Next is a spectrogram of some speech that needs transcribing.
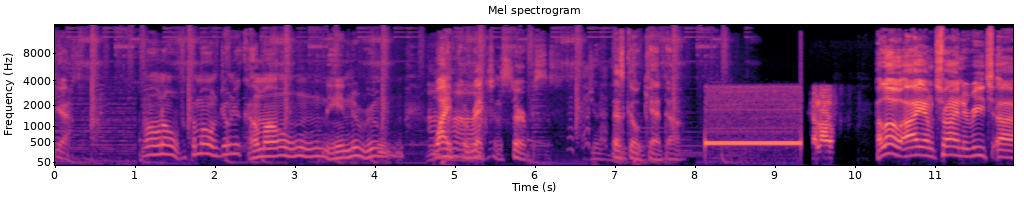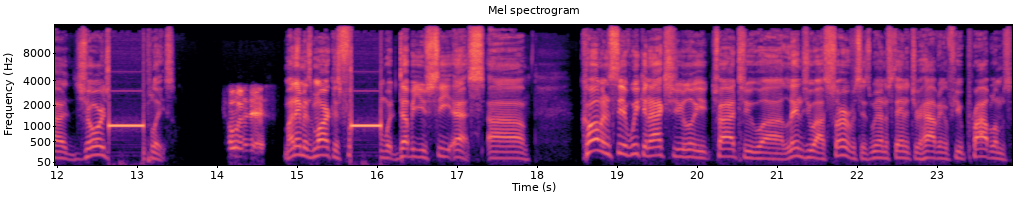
Junior. Yeah. Come on over. Come on, Junior. Come on in the room. Wife Correction Services. Let's go, cat dog. Hello, Hello, I am trying to reach uh, George, please. who is this? My name is Marcus with WCS. Uh, call and see if we can actually try to uh, lend you our services. We understand that you're having a few problems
